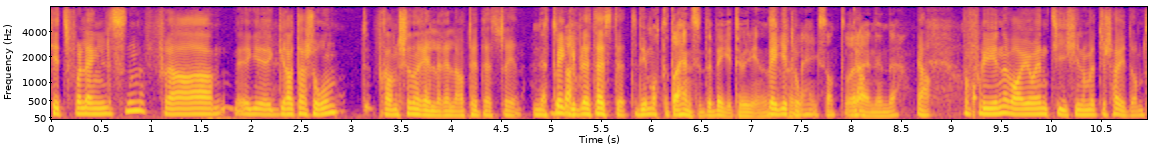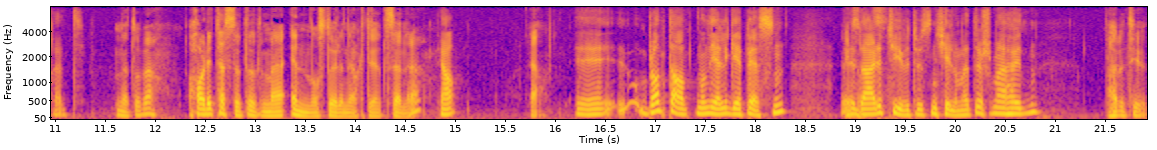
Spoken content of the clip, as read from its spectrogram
tidsforlengelsen fra eh, gravitasjon fra den generelle relativitetsteorien. Nettopp, Begge ble testet. De måtte ta hensyn til begge teoriene, Begge to. ikke sant? og Ja. regne inn det. Ja, For flyene var jo en 10 km høyde omtrent. Nettopp, ja. Har de testet dette med enda større nøyaktighet senere? Ja. Eh, blant annet når det gjelder GPS-en. Eh. Da er det 20 000 km som er høyden. Da er det 20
